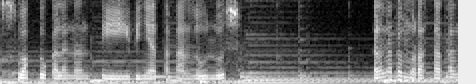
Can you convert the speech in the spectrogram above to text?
sewaktu kalian nanti dinyatakan lulus kalian akan merasakan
